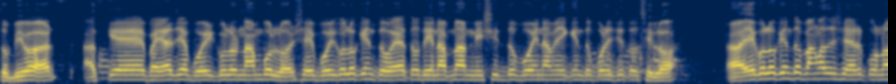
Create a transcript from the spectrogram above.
তো ভিউয়ার্স আজকে ভাইয়া যে বইগুলোর নাম বলল, সেই বইগুলো কিন্তু এতদিন আপনার নিষিদ্ধ বই নামেই কিন্তু পরিচিত ছিল। এগুলো কিন্তু বাংলাদেশের কোনো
